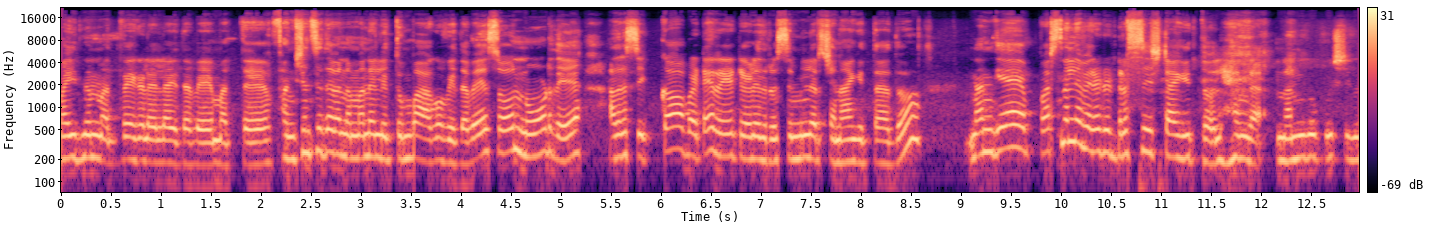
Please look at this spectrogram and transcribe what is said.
ಮೈದ್ನ ಮದುವೆಗಳೆಲ್ಲ ಇದ್ದಾವೆ ಮತ್ತು ಫಂಕ್ಷನ್ಸ್ ಇದ್ದಾವೆ ನಮ್ಮ ಮನೇಲಿ ತುಂಬ ಆಗೋವಿದ್ದಾವೆ ಸೊ ನೋಡಿದೆ, ಆದರೆ ಸಿಕ್ಕಾಬಟ್ಟೆ ರೇಟ್ ಹೇಳಿದ್ರು. ಸಿಮಿಲರ್ ಚೆನ್ನಾಗಿತ್ತು ಅದು. ನನಗೆ ಪರ್ಸ್ನಲ್ಲೇ ಎರಡು ಡ್ರೆಸ್ ಇಷ್ಟ ಆಗಿತ್ತು ಲೆಹಂಗ ನನಗೂ ಖುಷಿಗೂ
